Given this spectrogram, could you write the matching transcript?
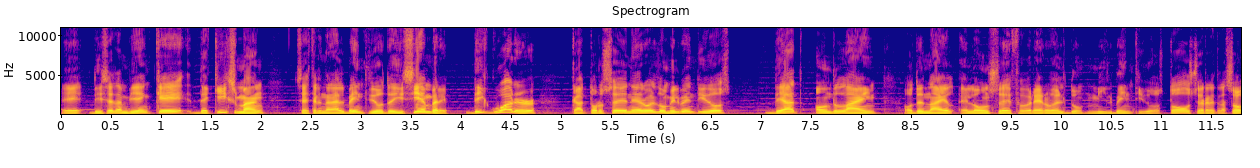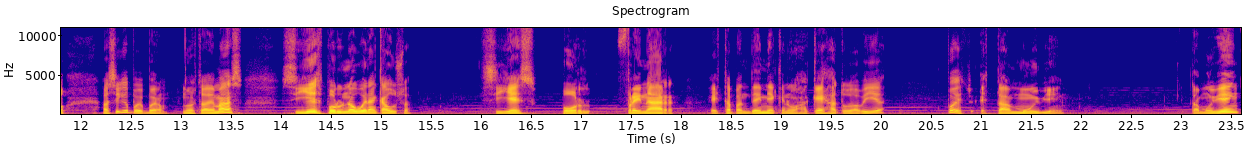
Eh, dice también que The Kingsman se estrenará el 22 de diciembre. Dick Water, 14 de enero del 2022. Dead on the Line of the Nile el 11 de febrero del 2022. Todo se retrasó, así que pues bueno, no está de más. Si es por una buena causa, si es por frenar esta pandemia que nos aqueja todavía, pues está muy bien. Está muy bien.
